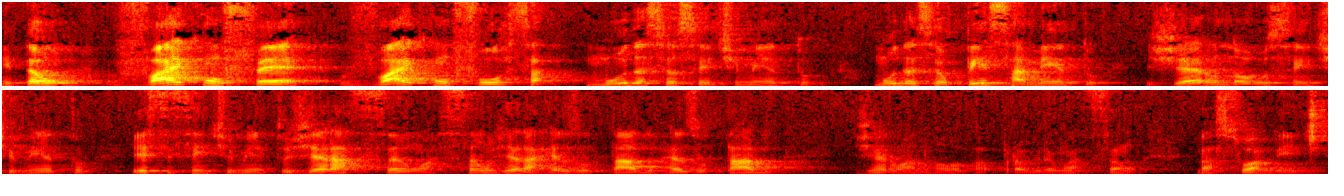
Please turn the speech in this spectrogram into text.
Então, vai com fé, vai com força, muda seu sentimento, muda seu pensamento, gera um novo sentimento. Esse sentimento gera ação, ação gera resultado, resultado gera uma nova programação na sua mente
